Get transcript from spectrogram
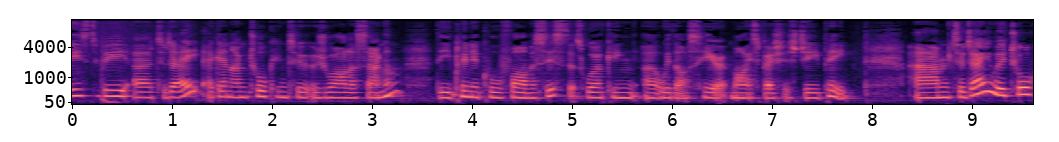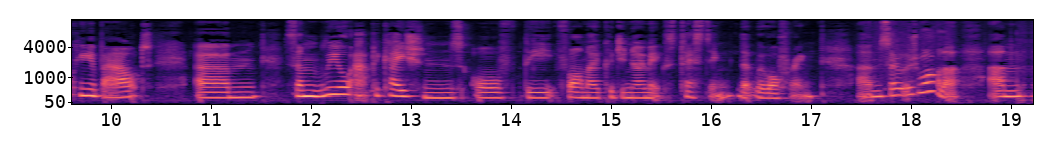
pleased to be uh, today. Again, I'm talking to Ujwala Sangam, the clinical pharmacist that's working uh, with us here at My Specialist GP. Um, today, we're talking about um, some real applications of the pharmacogenomics testing that we're offering. Um, so, Ujwala, um,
